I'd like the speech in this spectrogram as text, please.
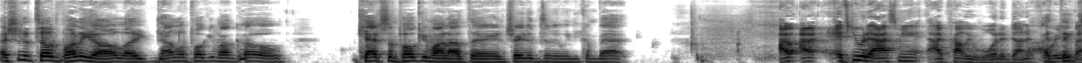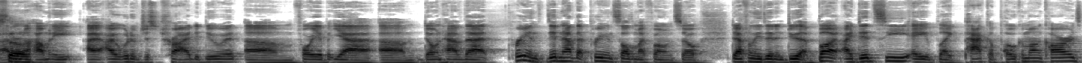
I should have told Bunny y'all like download Pokemon Go, catch some Pokemon out there, and trade them to me when you come back. I, I if you would have asked me, I probably would have done it I for you, think but I don't know how many. I, I would have just tried to do it um, for you, but yeah, um, don't have that pre didn't have that pre-installed on my phone, so definitely didn't do that. But I did see a like pack of Pokemon cards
